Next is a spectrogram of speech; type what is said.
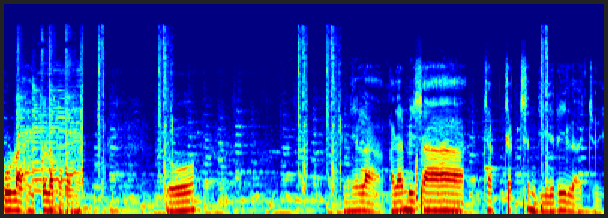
pula itulah pokoknya. Tuh. Inilah kalian bisa cek-cek sendiri lah cuy.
